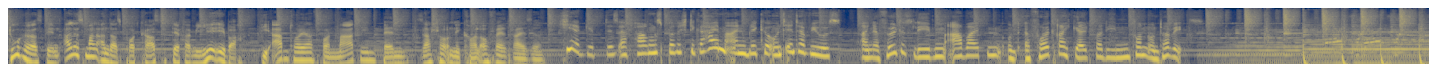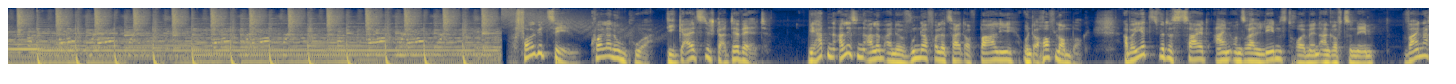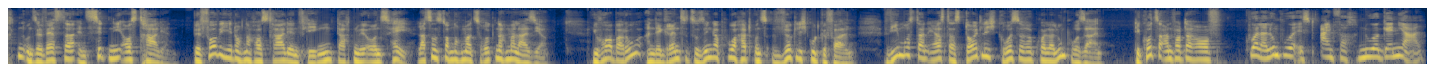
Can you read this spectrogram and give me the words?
Du hörst den Alles mal anders Podcast der Familie Ebach. Die Abenteuer von Martin, Ben, Sascha und Nicole auf Weltreise. Hier gibt es Erfahrungsberichte, geheime Einblicke und Interviews. Ein erfülltes Leben, arbeiten und erfolgreich Geld verdienen von unterwegs. Folge 10. Kuala Lumpur, die geilste Stadt der Welt. Wir hatten alles in allem eine wundervolle Zeit auf Bali und auch auf Lombok. Aber jetzt wird es Zeit, einen unserer Lebensträume in Angriff zu nehmen. Weihnachten und Silvester in Sydney, Australien. Bevor wir jedoch nach Australien fliegen, dachten wir uns, hey, lass uns doch nochmal zurück nach Malaysia. Johor Bahru an der Grenze zu Singapur hat uns wirklich gut gefallen. Wie muss dann erst das deutlich größere Kuala Lumpur sein? Die kurze Antwort darauf, Kuala Lumpur ist einfach nur genial.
